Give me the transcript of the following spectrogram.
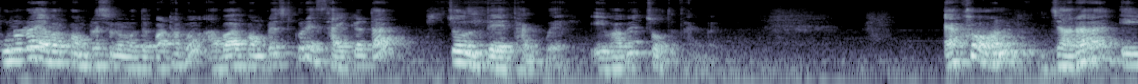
পুনরায় আবার কম্প্রেসরের মধ্যে পাঠাবো, আবার কম্প্রেস করে সাইকেলটা চলতে থাকবে এইভাবে চলতে থাকবে। এখন যারা এই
